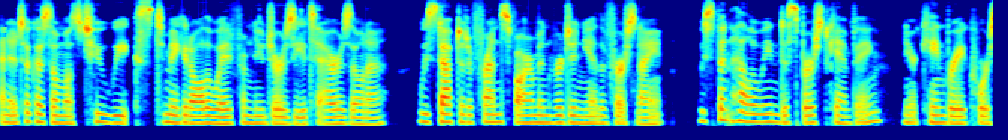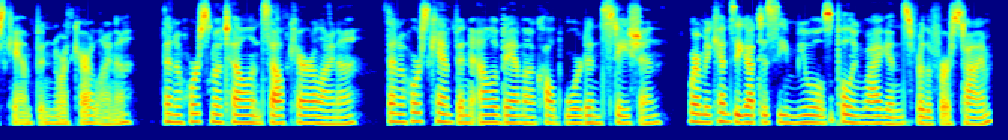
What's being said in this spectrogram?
and it took us almost two weeks to make it all the way from New Jersey to Arizona. We stopped at a friend's farm in Virginia the first night. We spent Halloween dispersed camping near Canebrake Horse Camp in North Carolina, then a horse motel in South Carolina, then a horse camp in Alabama called Warden Station, where Mackenzie got to see mules pulling wagons for the first time,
